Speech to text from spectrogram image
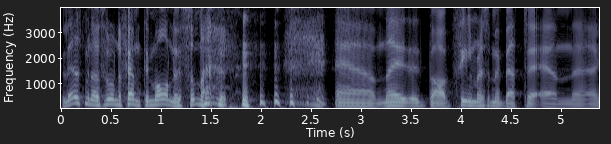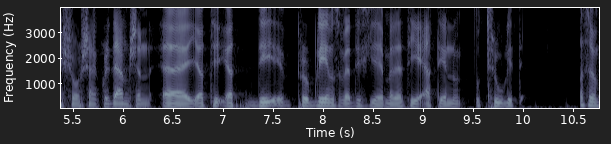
Läs mina 250 manus som eh, nej, bara filmer som är bättre än uh, Shawshank Redemption. Eh, jag jag, det problem som vi har diskuterat med det är att det är en otroligt... Alltså,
